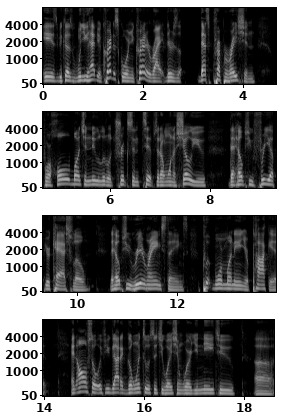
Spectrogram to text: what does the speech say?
is because when you have your credit score and your credit right, there's a, that's preparation for a whole bunch of new little tricks and tips that I want to show you that helps you free up your cash flow, that helps you rearrange things, put more money in your pocket. And also, if you got to go into a situation where you need to uh,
